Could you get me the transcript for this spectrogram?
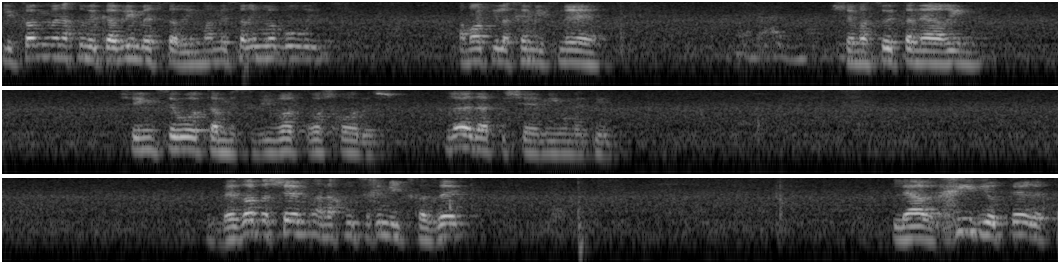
לפעמים אנחנו מקבלים מסרים, המסרים לא ברורים. אמרתי לכם לפני שמצאו את הנערים, שימצאו אותם בסביבות ראש חודש. לא ידעתי שהם יהיו מתים. אז בעזרת השם אנחנו צריכים להתחזק, להרחיב יותר את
